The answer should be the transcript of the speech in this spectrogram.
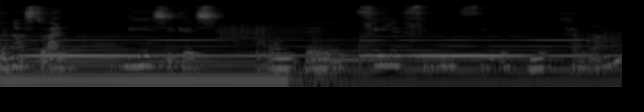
Dann hast du ein riesiges Rundell, viele, viele, viele Meter lang,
